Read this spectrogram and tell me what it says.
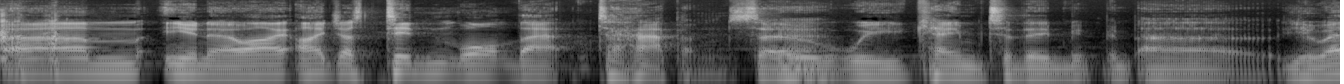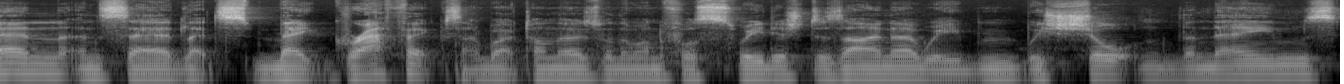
um, you know, I, I just didn't want that to happen. So we came to the uh, UN and said, let's make graphics. I worked on those with a wonderful Swedish designer. We we shortened the names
